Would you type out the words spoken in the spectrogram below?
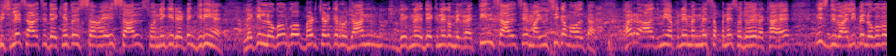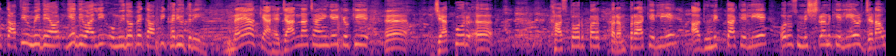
पिछले साल से देखें तो इस समय, इस साल सोने की रेटिंग गिरी है, लेकिन लोगों को बढ़ चढ़ कर रुझान देखने देखने को मिल रहा है। तीन साल से मायूसी का माहौल था। हर आदमी अपने मन में सपने सजोए रखा है। इस दिवाली पे लोगों को काफ़ी उम्मीदें और ये दिवाली उम्मीदों पे काफ़ी खरी उतरी है। नया क्या है? जानना चाहेंगे क्योंकि जयपुर खासतौर पर परंपरा के लिए आधुनिकता के लिए और उस मिश्रण के लिए और जड़ाऊ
